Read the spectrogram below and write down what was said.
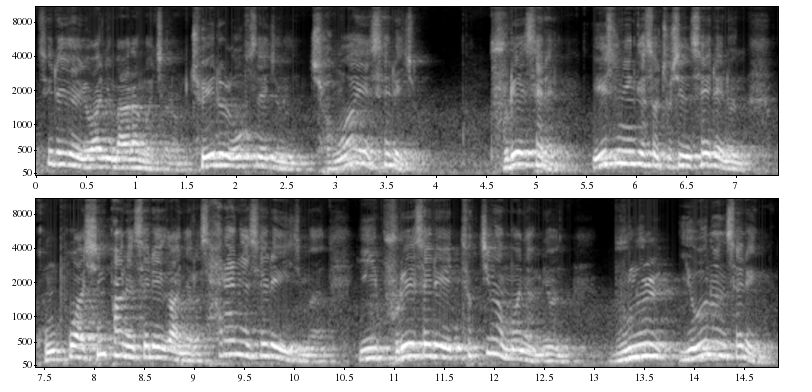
세례자 요한이 말한 것처럼 죄를 없애주는 정화의 세례죠. 불의 세례. 예수님께서 주신 세례는 공포와 심판의 세례가 아니라 사랑의 세례이지만 이 불의 세례의 특징은 뭐냐면 문을 여는 세례입니다.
